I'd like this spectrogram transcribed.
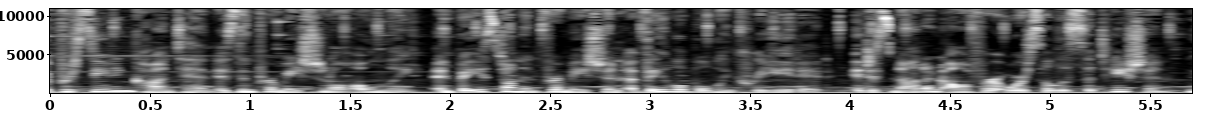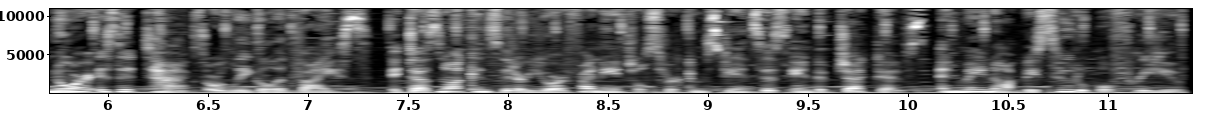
The preceding content is informational only and based on information available when created. It is not an offer or solicitation, nor is it tax or legal advice. It does not consider your financial circumstances and objectives and may not be suitable for you.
